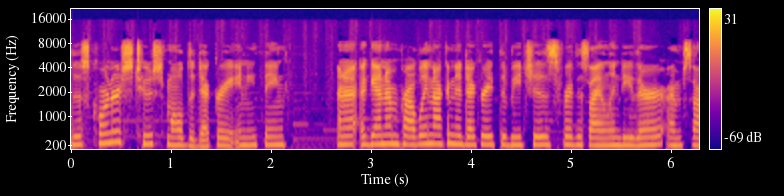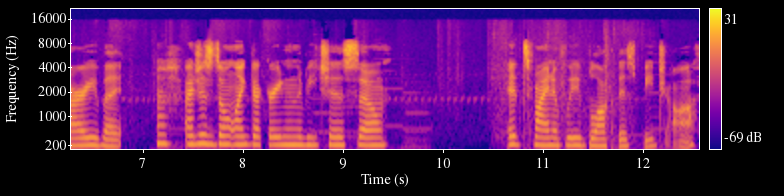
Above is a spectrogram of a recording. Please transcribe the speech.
this corner is too small to decorate anything. And again, I'm probably not going to decorate the beaches for this island either. I'm sorry, but uh, I just don't like decorating the beaches, so it's fine if we block this beach off.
